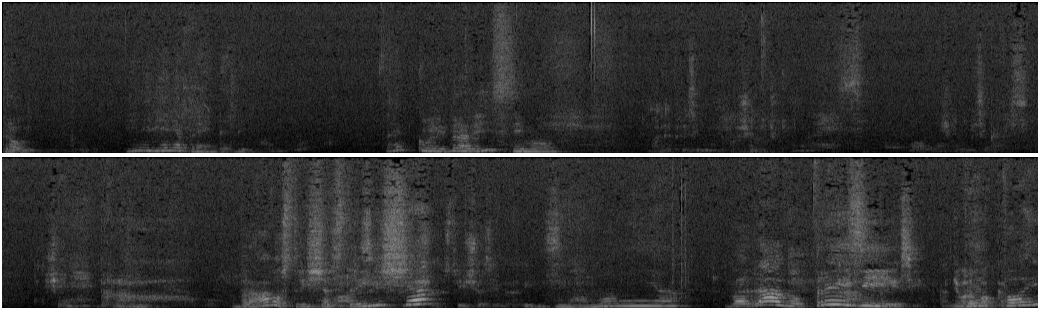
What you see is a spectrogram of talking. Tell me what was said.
trovi? Vieni, vieni a prenderli. Eccoli, bravissimo. Ma l'hai presi molto. Scendi giù. Eh sì. Scendi, sei bravissimo. Scendi, bravo. Bravo, striscia, Ma striscia. sì, striscia, striscia, sei bravissimo. Mamma mia. Bravo, Bravo, presi. presi. Andiamo alla bocca. poi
